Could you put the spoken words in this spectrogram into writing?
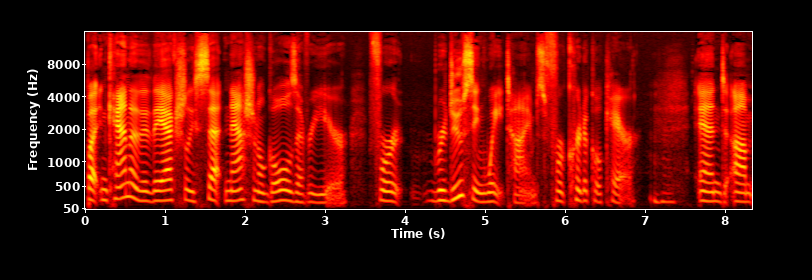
But in Canada, they actually set national goals every year for reducing wait times for critical care. And um,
